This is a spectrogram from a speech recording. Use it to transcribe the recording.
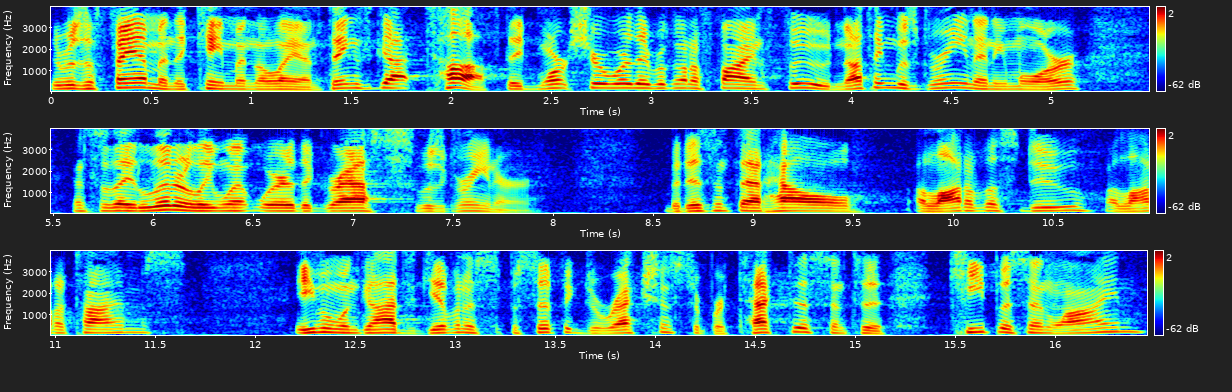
There was a famine that came in the land. Things got tough. They weren't sure where they were going to find food. Nothing was green anymore. And so they literally went where the grass was greener. But isn't that how a lot of us do a lot of times? Even when God's given us specific directions to protect us and to keep us in line.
